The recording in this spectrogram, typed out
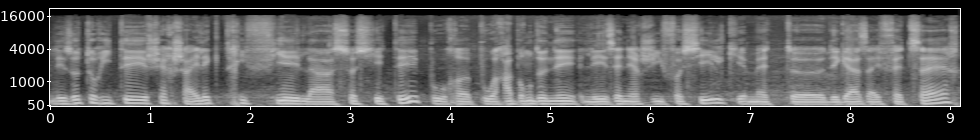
Les autorités cherchent à électrifier la société pour euh, pouvoir abandonner les énergies fossiles qui émettent euh, des gaz à effet de serre.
